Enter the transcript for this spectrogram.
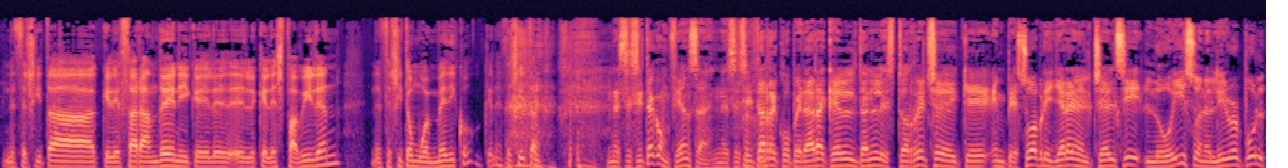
necesita que le zaranden y que le, que le espabilen, necesita un buen médico. ¿Qué necesita? necesita confianza, necesita recuperar aquel Daniel Sturridge eh, que empezó a brillar en el Chelsea, lo hizo en el Liverpool,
